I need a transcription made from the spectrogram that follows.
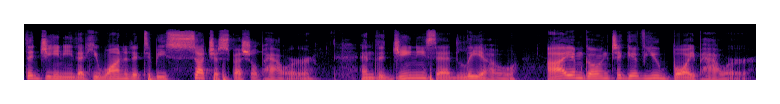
the genie that he wanted it to be such a special power. And the genie said, Leo, I am going to give you boy power.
